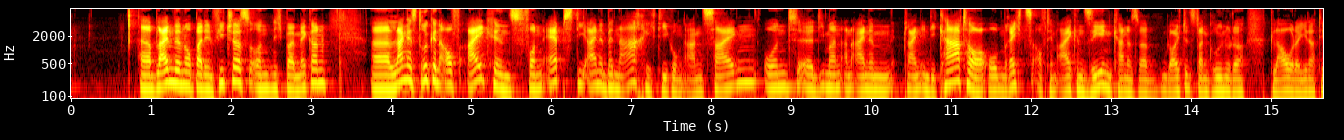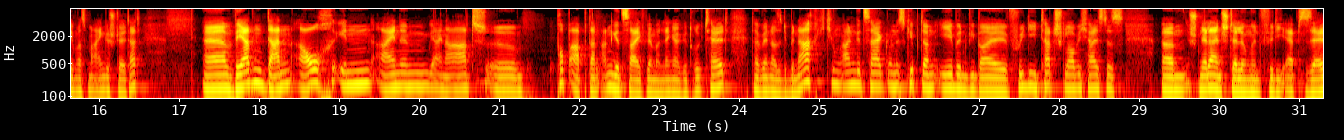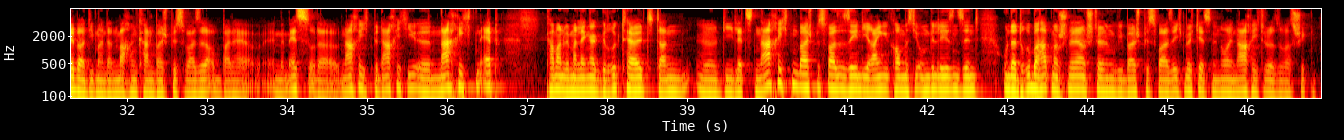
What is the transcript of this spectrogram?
äh, bleiben wir noch bei den Features und nicht beim Meckern. Äh, langes Drücken auf Icons von Apps, die eine Benachrichtigung anzeigen und äh, die man an einem kleinen Indikator oben rechts auf dem Icon sehen kann. Also da leuchtet es dann grün oder blau oder je nachdem, was man eingestellt hat. Äh, werden dann auch in einem, einer Art äh, Pop-up dann angezeigt, wenn man länger gedrückt hält. Da werden also die Benachrichtigungen angezeigt und es gibt dann eben, wie bei 3D Touch, glaube ich, heißt es, ähm, Schnelleinstellungen für die Apps selber, die man dann machen kann, beispielsweise bei der MMS oder Nachricht, äh, Nachrichten-App kann man, wenn man länger gedrückt hält, dann äh, die letzten Nachrichten beispielsweise sehen, die reingekommen ist, die ungelesen sind. Und darüber hat man Schnelleinstellungen wie beispielsweise, ich möchte jetzt eine neue Nachricht oder sowas schicken.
